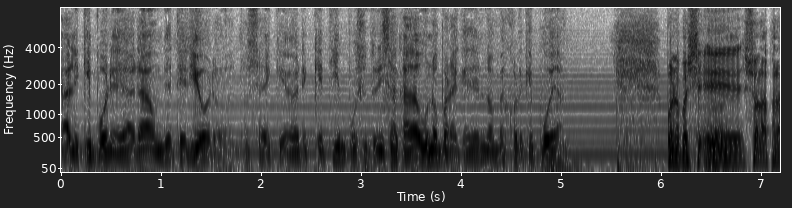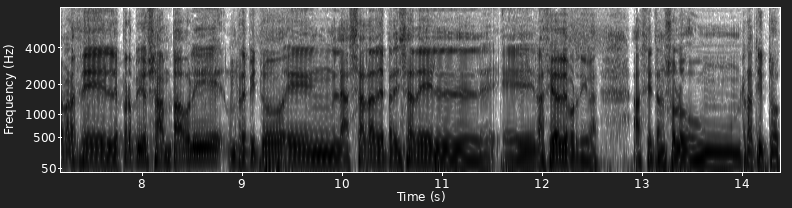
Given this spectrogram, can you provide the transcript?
al equipo le dará un deterioro. Entonces hay que ver qué tiempo se utiliza cada uno para que den lo mejor que puedan. Bueno, pues eh, son las palabras del propio San Paoli, repito, en la sala de prensa de la Ciudad Deportiva, hace tan solo un ratito.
